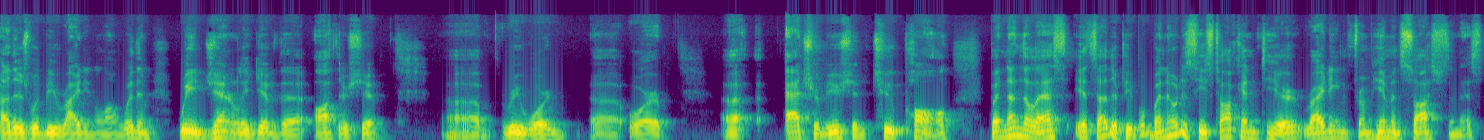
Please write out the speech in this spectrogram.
Others would be writing along with him. We generally give the authorship uh, reward uh, or uh, attribution to Paul, but nonetheless, it's other people. But notice he's talking here, writing from him and Sosthenes.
